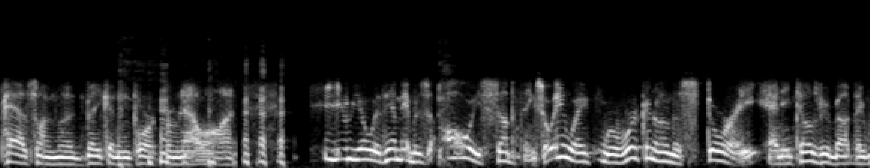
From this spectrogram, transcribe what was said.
pass on the bacon and pork from now on. you know, with him, it was always something. So anyway, we're working on the story, and he tells me about the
